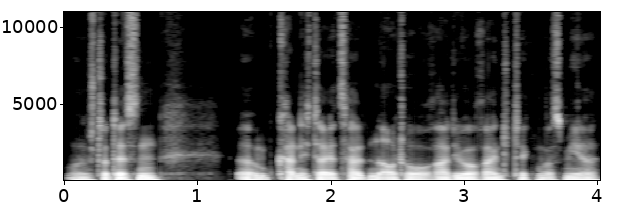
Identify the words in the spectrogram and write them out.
und stattdessen ähm, kann ich da jetzt halt ein Autoradio reinstecken, was mir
